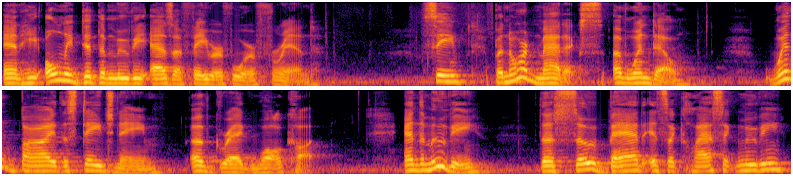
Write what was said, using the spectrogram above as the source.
And he only did the movie as a favor for a friend. See, Bernard Maddox of Wendell went by the stage name of Greg Walcott. And the movie, the So Bad It's a Classic movie,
